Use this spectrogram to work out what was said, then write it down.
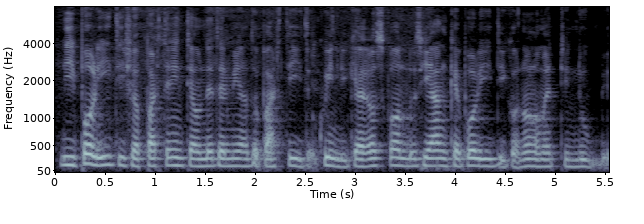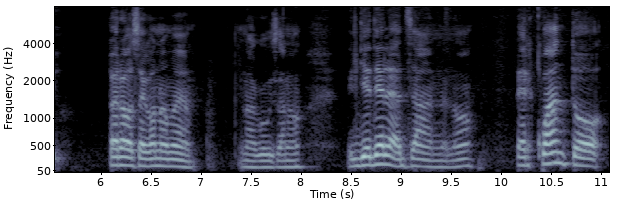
di politici appartenenti a un determinato partito, quindi che lo sfondo sia anche politico non lo metto in dubbio. Però secondo me, una cosa, no? Il DDL Zan, no? Per quanto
